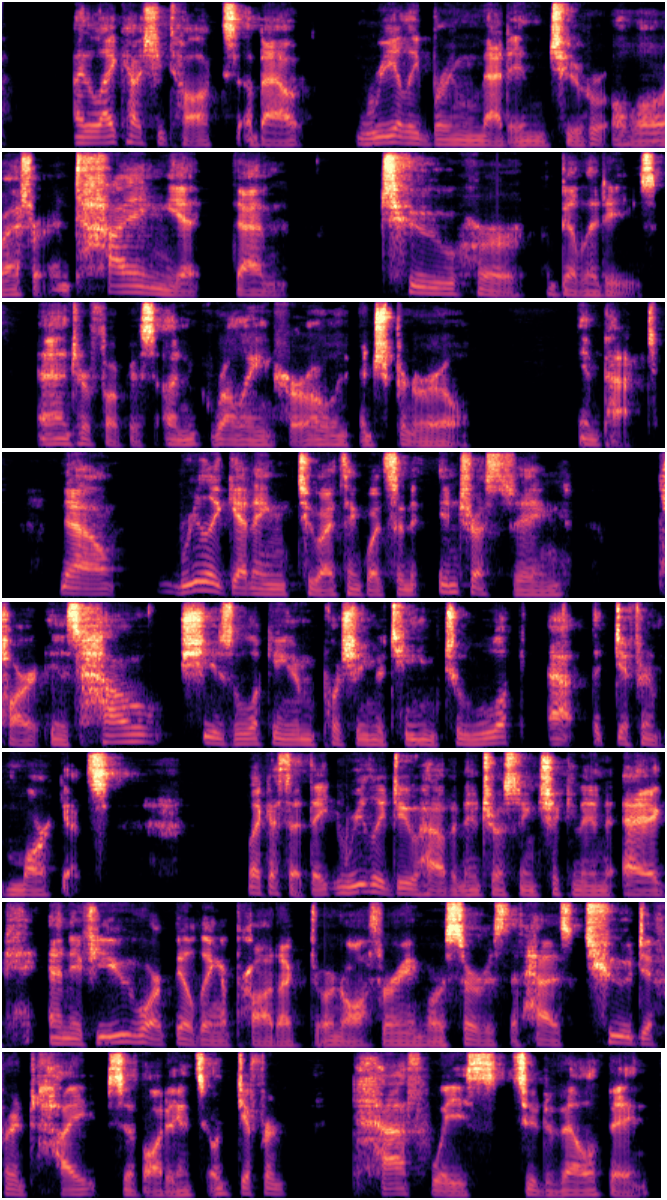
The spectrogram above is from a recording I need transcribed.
I like how she talks about really bringing that into her overall effort and tying it then to her abilities and her focus on growing her own entrepreneurial impact. Now, really getting to, I think, what's an interesting part is how she is looking and pushing the team to look at the different markets. Like I said, they really do have an interesting chicken and egg. And if you are building a product or an offering or a service that has two different types of audience or different pathways to developing,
